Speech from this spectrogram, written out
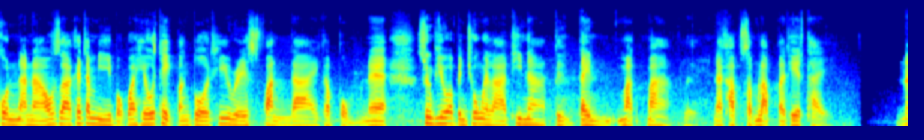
คน announce แล้วก็จะมีบอกว่า health tech บางตัวที่ raise fund ได้ครับผมนะซึ่งพี่ว่าเป็นช่วงเวลาที่น่าตื่นเต้นมาก ๆ เลยนะครับสำหรับประเทศไทย ใน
